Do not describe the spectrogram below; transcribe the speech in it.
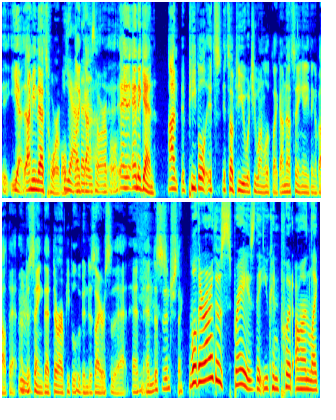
Yeah. I mean, that's horrible. Yeah, like, that is uh, horrible. And, and again, on people, it's, it's up to you what you want to look like. I'm not saying anything about that. Mm. I'm just saying that there are people who've been desirous of that. And, and this is interesting. Well, there are those sprays that you can put on like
